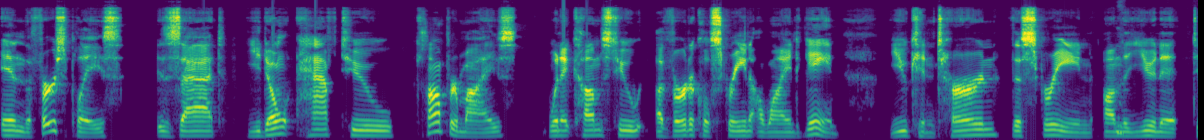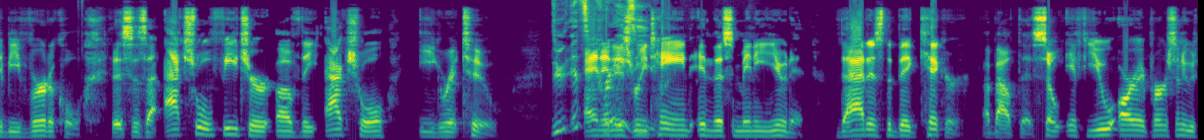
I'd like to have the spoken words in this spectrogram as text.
in the first place is that you don't have to compromise when it comes to a vertical screen aligned game. You can turn the screen on the unit to be vertical. This is an actual feature of the actual Egret 2. Dude, and crazy. it is retained in this mini unit. That is the big kicker about this. So if you are a person who's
